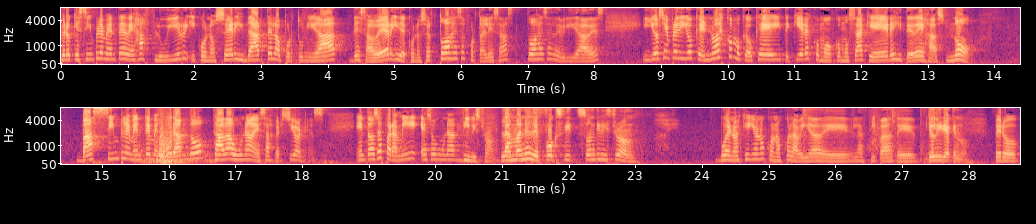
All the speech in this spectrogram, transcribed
pero que simplemente dejas fluir y conocer y darte la oportunidad de saber y de conocer todas esas fortalezas, todas esas debilidades. Y yo siempre digo que no es como que, ok, te quieres como, como sea que eres y te dejas, no vas simplemente mejorando cada una de esas versiones. Entonces, para mí, eso es una Divi Strong. Las manes de Fox Fit son Divi Strong. Bueno, es que yo no conozco la vida de las tipas de. Yo eh, diría que no. Pero,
